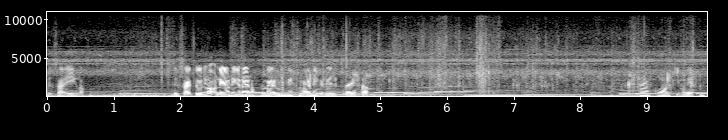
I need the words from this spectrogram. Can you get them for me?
ดึงสายเองเนาะ ดึงสายตัวเลาะแนวนี่ก็ได้เนาะแนวนี่มานี่ก็ได้นะได้ครับ หน้ากว้างกี่เมตรนี่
